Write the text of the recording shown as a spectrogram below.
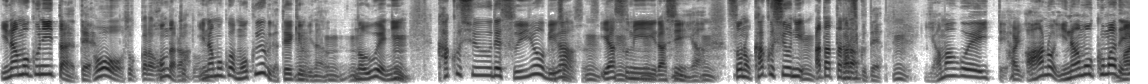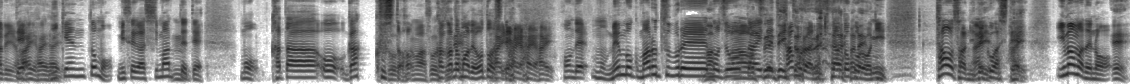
稲目に行ったんやって。ほんだら稲目は木曜日が定休日なの上にうん。各週で水曜日が休みらしいんや。その各週に当たったらしくてうん。山越え行ってはい。あの稲目まで行って2軒とも店が閉まっててもう肩をガックスとかかとまで落としてほんでもう面目丸つぶれの状態で田村に来たところにタオさんに出くわして今までのえ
